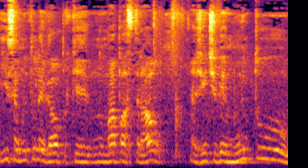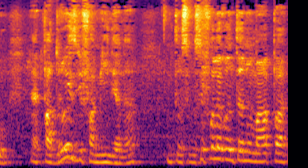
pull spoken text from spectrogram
Isso é muito legal, porque no mapa astral a gente vê muito é, padrões de família, né? Então, se você for levantando o mapa,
